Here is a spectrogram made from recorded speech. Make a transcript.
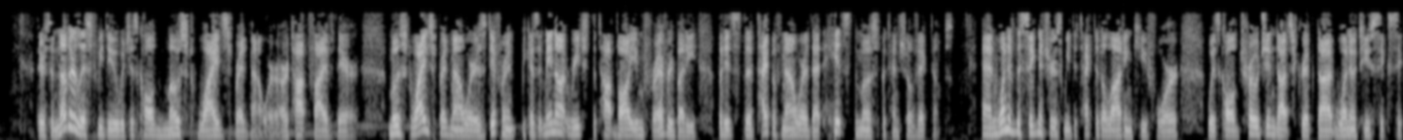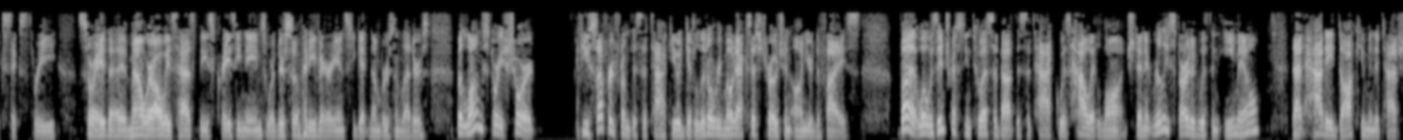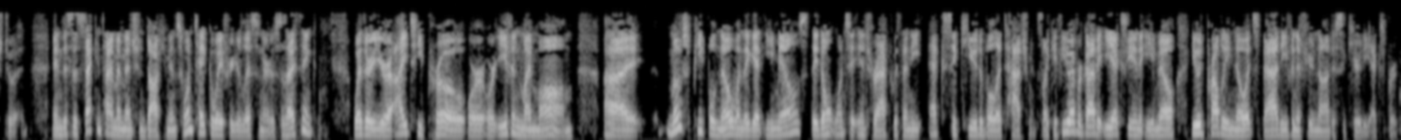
There's another list we do, which is called most widespread malware, our top five there. Most widespread malware is different because it may not reach the top volume for everybody, but it's the type of malware that hits the most potential victims. And one of the signatures we detected a lot in Q4 was called trojan.script.1026663. Sorry, the malware always has these crazy names where there's so many variants, you get numbers and letters. But long story short, if you suffered from this attack, you would get a little remote access Trojan on your device. But what was interesting to us about this attack was how it launched. And it really started with an email that had a document attached to it. And this is the second time I mentioned documents. One takeaway for your listeners is I think whether you're an IT pro or, or even my mom, uh, most people know when they get emails, they don't want to interact with any executable attachments. Like if you ever got an exe in an email, you would probably know it's bad even if you're not a security expert.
